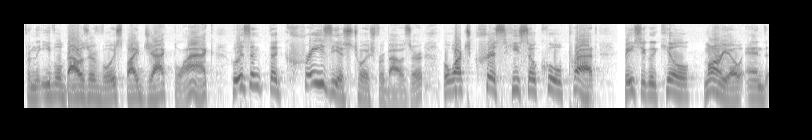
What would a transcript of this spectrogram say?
from the evil Bowser, voiced by Jack Black, who isn't the craziest choice for Bowser, but watch Chris, he's so cool, Pratt, basically kill Mario, and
